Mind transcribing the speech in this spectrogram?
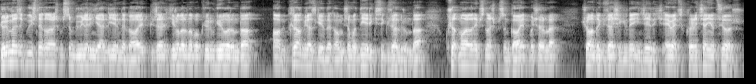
Görünmezlik büyüsüne kadar açmışsın. Büyülerin yerli yerinde gayet güzel. Hero'larına bakıyorum. Hero'larında abi kral biraz geride kalmış ama diğer ikisi güzel durumda. Kuşatmalardan hepsini açmışsın. Gayet başarılı. Şu anda güzel şekilde inceledik. Evet kraliçen yatıyor.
